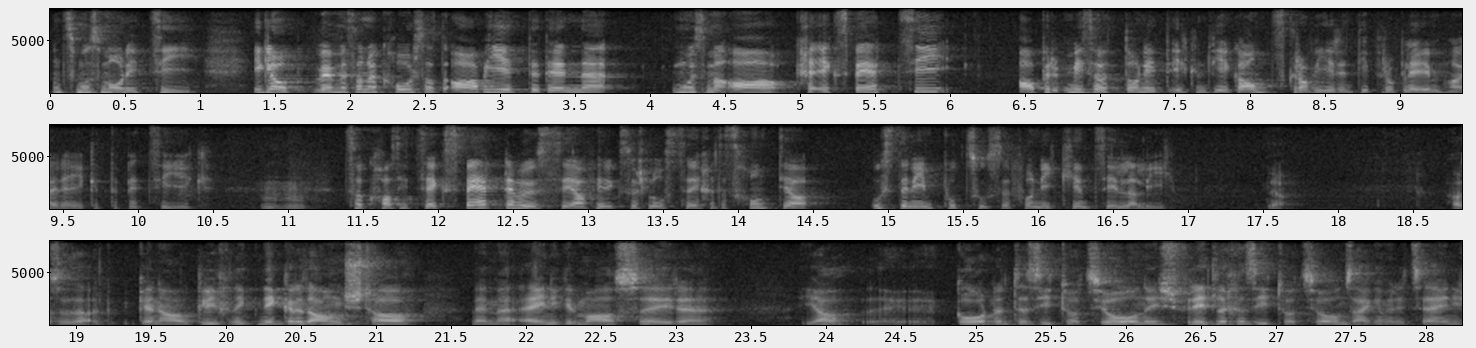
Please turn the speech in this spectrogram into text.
Und das muss man auch nicht sein. Ich glaube, wenn man so einen Kurs anbietet, dann äh, muss man A, kein Experte sein, aber man sollte auch nicht irgendwie ganz gravierende Probleme haben in der eigenen Beziehung. Mhm. So quasi das Expertenwissen, ja, für so Schlusszeichen, das kommt ja aus den Inputs raus, von Niki und Zillali. Ja. Also genau, gleich nicht, nicht gerade Angst haben, wenn man einigermaßen in einer ja, geordneten Situation ist, friedliche Situation, sagen wir jetzt einmal,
